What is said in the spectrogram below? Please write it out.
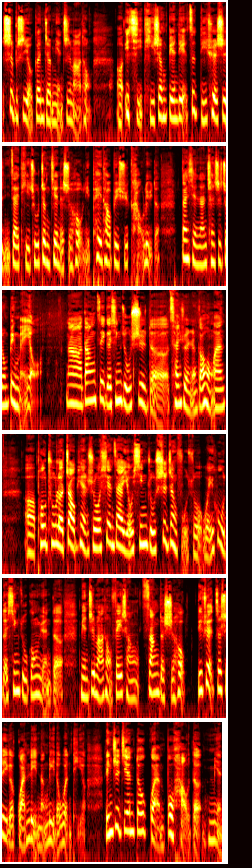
是不是有跟着免治马桶呃一起提升编列？这的确是你在提出政见的时候，你配套必须考虑的。但显然陈时中并没有。那当这个新竹市的参选人高虹安。呃抛出了照片，说现在由新竹市政府所维护的新竹公园的免治马桶非常脏的时候，的确这是一个管理能力的问题哦。林志坚都管不好的免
